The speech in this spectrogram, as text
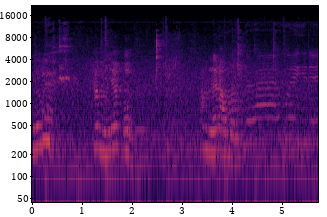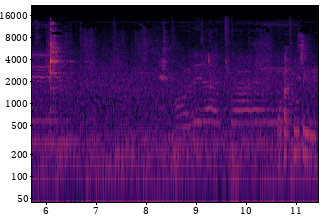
Hmm. Hamburnya, hmm. Ramen. Obat pusing nih.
